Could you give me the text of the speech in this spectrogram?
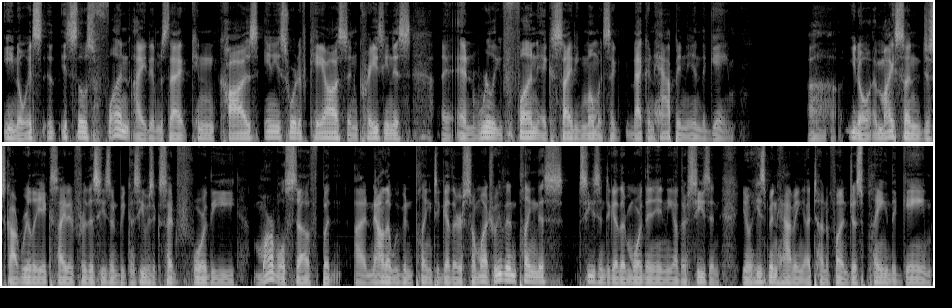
you know, it's it's those fun items that can cause any sort of chaos and craziness and really fun, exciting moments that, that can happen in the game uh, you know, and my son just got really excited for this season because he was excited for the Marvel stuff. But uh, now that we've been playing together so much, we've been playing this season together more than any other season. You know, he's been having a ton of fun just playing the game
